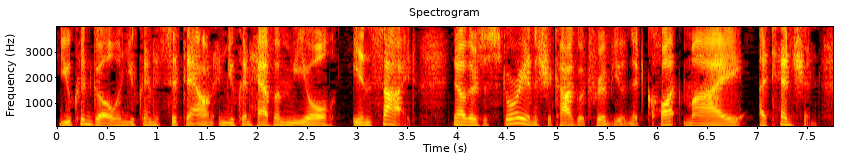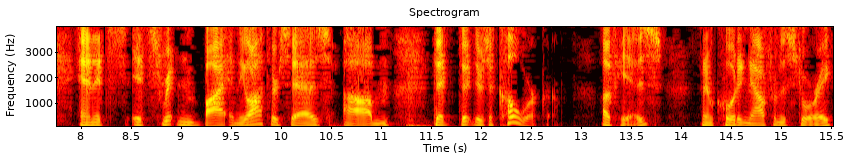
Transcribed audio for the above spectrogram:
you can go and you can sit down and you can have a meal inside. Now, there's a story in the Chicago Tribune that caught my attention, and it's it's written by, and the author says um, that th- there's a coworker of his and I'm quoting now from the story,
